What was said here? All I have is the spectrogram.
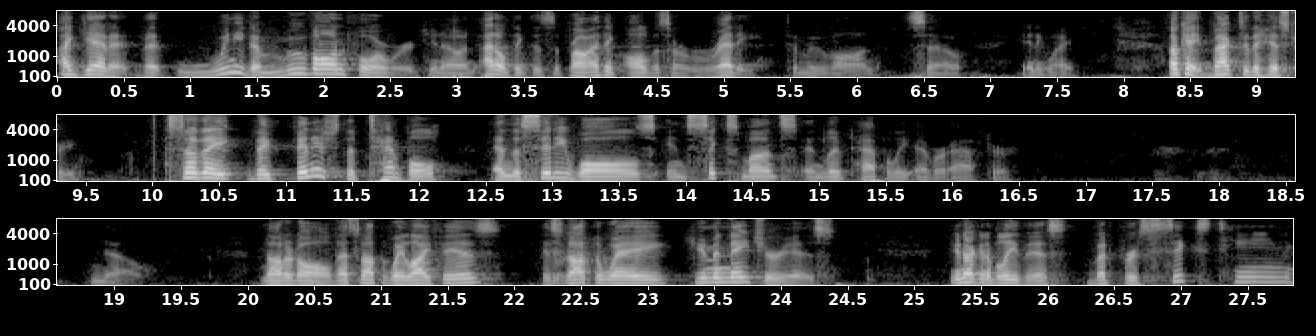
I get it, but we need to move on forward, you know, and I don't think this is a problem. I think all of us are ready to move on. So, anyway. Okay, back to the history. So they, they finished the temple and the city walls in six months and lived happily ever after. No, not at all. That's not the way life is. It's not the way human nature is. You're not going to believe this, but for 16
